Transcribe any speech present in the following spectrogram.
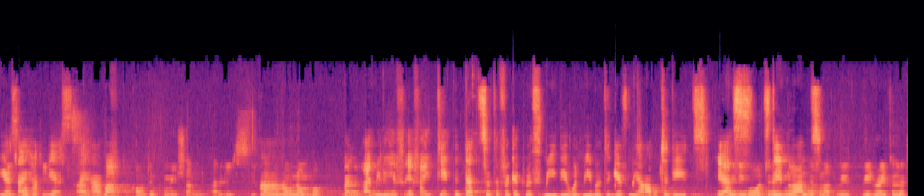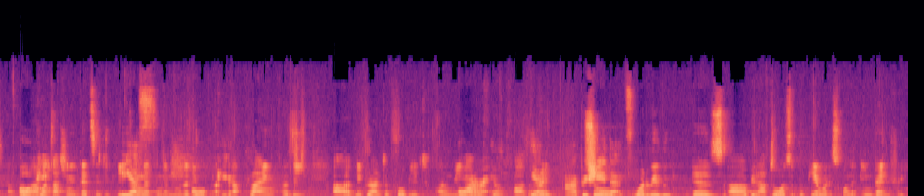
Yes, the I yes, I have. bank account information at least, the bank Um, account number? Well, I believe if I take the death certificate with me, they would be able to give me an yes Really ought to. If not, statement. if not we, we write a letter. Okay. I'm attaching the death certificate Yes. and letting them know that Okay. they're applying for the uh, the grant of probate on behalf All of your father. Yeah, right? I appreciate so that. What we'll do is uh, we'll have to also prepare what is called an inventory.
